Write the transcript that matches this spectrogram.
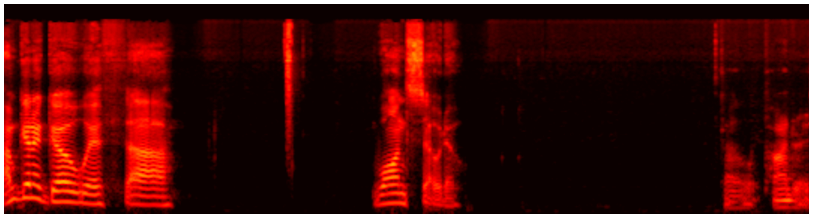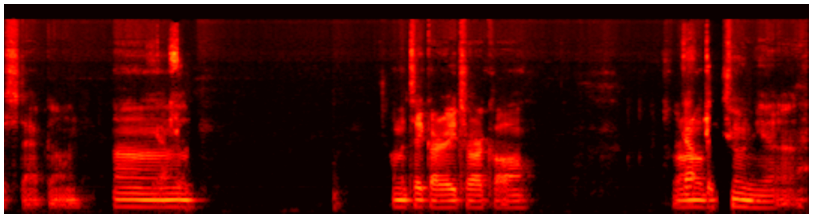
I'm gonna go with uh, Juan Soto. Got a little Padres stack going. Um, I'm gonna take our HR call. Ronald Acuna.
